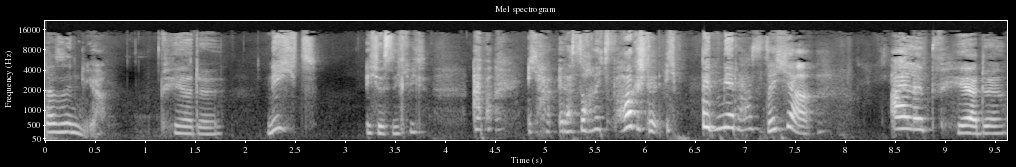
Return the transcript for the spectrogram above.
Da sind wir. Pferde. Nichts. Ich weiß nicht, wie. Aber ich habe mir das doch nicht vorgestellt. Ich bin mir da sicher. Alle Pferde.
